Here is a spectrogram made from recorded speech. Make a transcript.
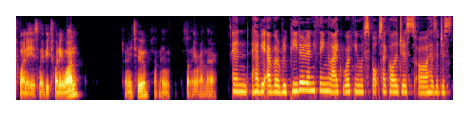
20s, maybe 21, 22, something something around there. And have you ever repeated anything like working with sports psychologists or has it just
